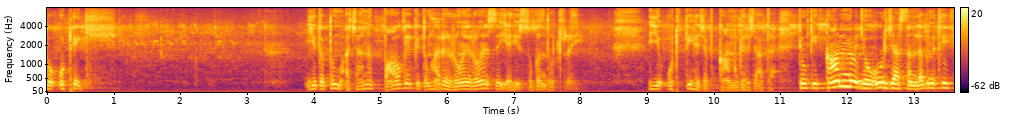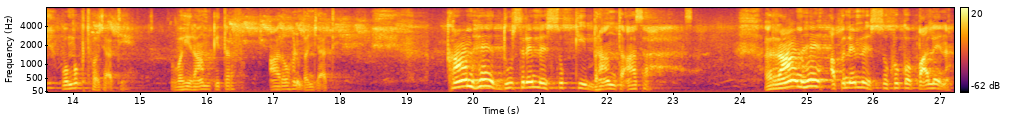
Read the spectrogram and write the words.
तो उठेगी। ये तो तुम अचानक पाओगे कि तुम्हारे रोए रोए से यही सुगंध उठ रही। ये उठती है जब काम गिर जाता है, क्योंकि काम में जो ऊर्जा संलग्न थी, वो मुक्त हो जाती है। वही राम की तरफ़ आरोहण बन जाती है। काम है दूसरे में सुख की भ्रांत आशा। राम है, अपने में सुख को पा लेना।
